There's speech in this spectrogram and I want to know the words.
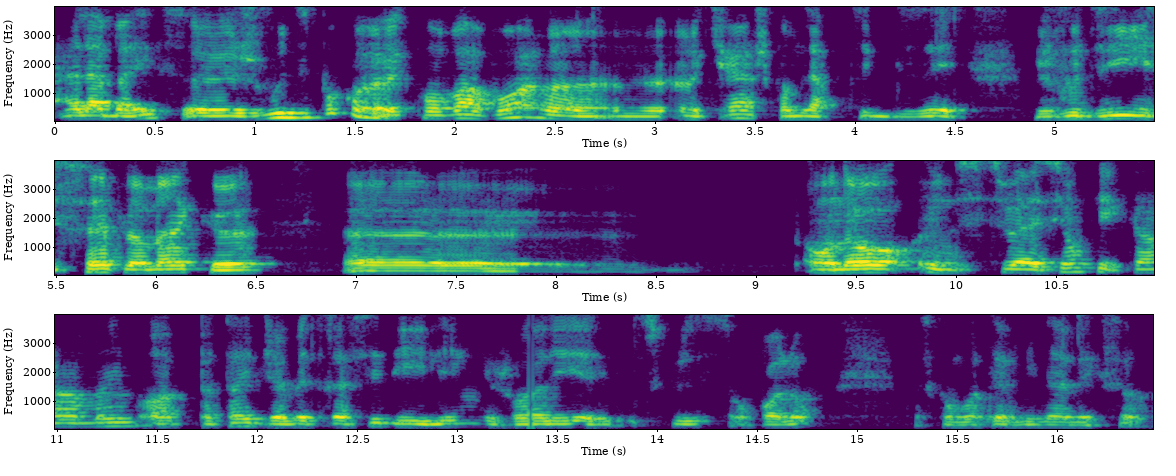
à, la baisse. je vous dis pas qu'on va avoir un crash comme l'article disait. Je vous dis simplement que on a une situation qui est quand même, ah, peut-être j'avais tracé des lignes, je vais aller, excusez, ils ne sont pas là, parce qu'on va terminer avec ça.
